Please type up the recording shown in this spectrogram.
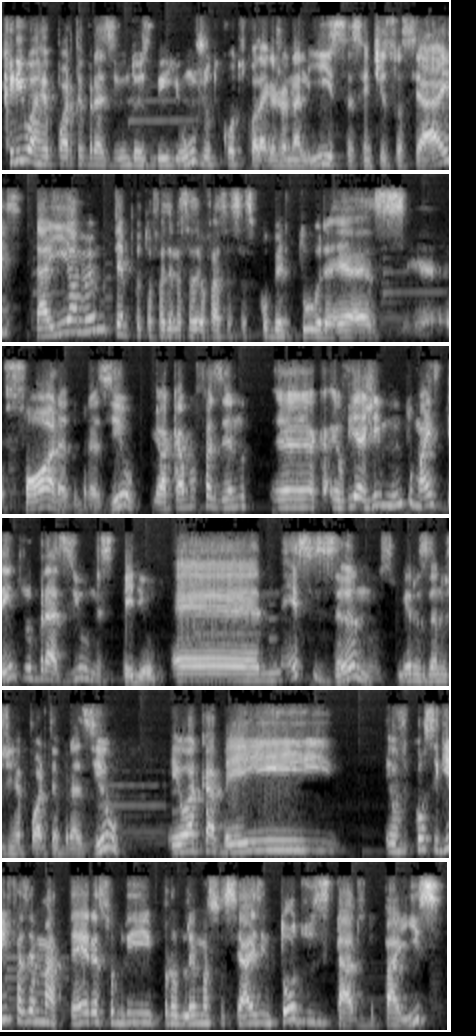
crio a Repórter Brasil em 2001, junto com outros colegas jornalistas, cientistas sociais. Daí, ao mesmo tempo que eu estou fazendo essa, eu faço essas coberturas é, fora do Brasil, eu acabo fazendo. É, eu viajei muito mais dentro do Brasil nesse período. É, nesses anos, primeiros anos de Repórter Brasil, eu acabei eu consegui fazer matéria sobre problemas sociais em todos os estados do país,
